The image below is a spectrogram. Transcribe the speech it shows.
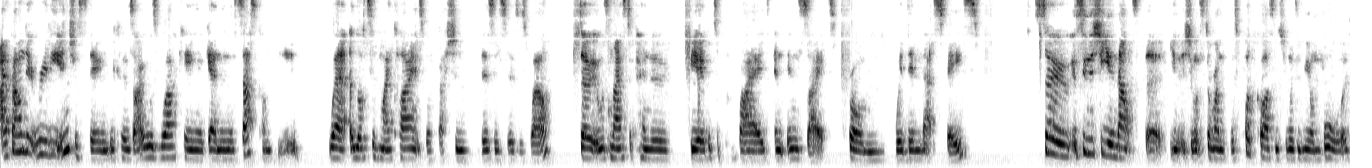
I found it really interesting because I was working again in a SaaS company where a lot of my clients were fashion businesses as well. So it was nice to kind of be able to provide an insight from within that space. So as soon as she announced that you know she wants to run this podcast and she wanted me on board,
